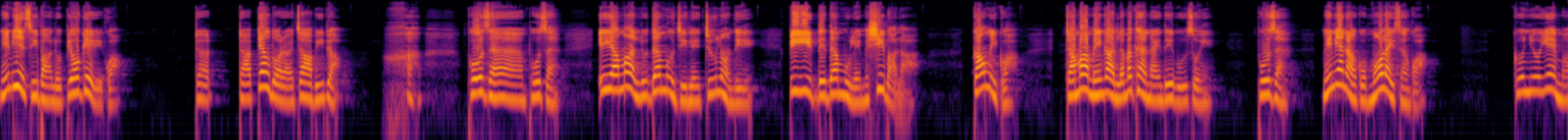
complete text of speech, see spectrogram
မင်းပြည့်စည်းပါလို့ပြောခဲ့တယ်ကွာဒါဒါပျောက်သွားတာကြာပြီဗျဖိုးစံဖိုးစံအေယာမလူတက်မှုကြီးလဲကျူးလွန်သေးတယ်ပြီးဤတည်တက်မှုလည်းမရှိပါလားကောင်းပြီကွာဒါမှမင်းကလက်မခံနိုင်သေးဘူးဆိုရင်ဖိုးစံမင်းမျက်နှာကိုမော့လိုက်စမ်းကွာကိုညိုရဲ့မာ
